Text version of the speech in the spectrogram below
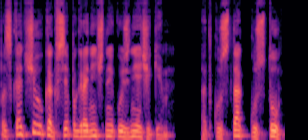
«Поскочу, как все пограничные кузнечики, от куста к кусту».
